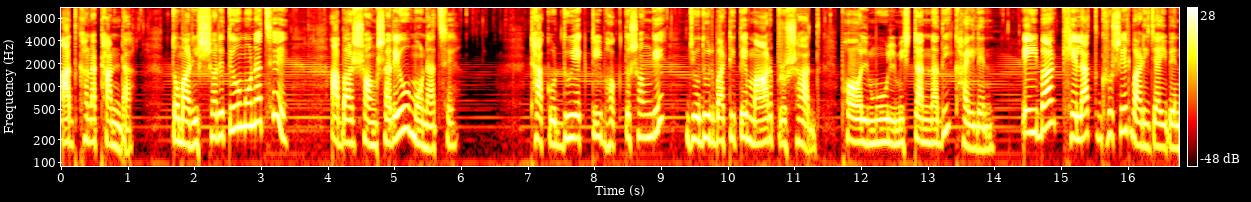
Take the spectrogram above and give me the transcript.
আধখানা ঠান্ডা তোমার ঈশ্বরেতেও মন আছে, আবার সংসারেও মন আছে। ঠাকুর দু একটি ভক্ত সঙ্গে যদুর বাটিতে মার প্রসাদ, ফল, মূল, মিষ্টান্নাদি খাইলেন। এইবার খেলাত ঘোষের বাড়ি যাইবেন।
